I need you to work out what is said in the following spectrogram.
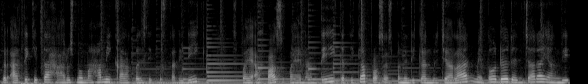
berarti kita harus memahami karakteristik peserta didik supaya apa? Supaya nanti ketika proses pendidikan berjalan, metode dan cara yang di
